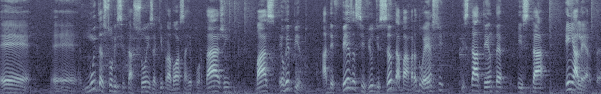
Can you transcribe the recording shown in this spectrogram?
é, é, muitas solicitações aqui para a nossa reportagem, mas eu repito, a Defesa Civil de Santa Bárbara do Oeste está atenta, está em alerta.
